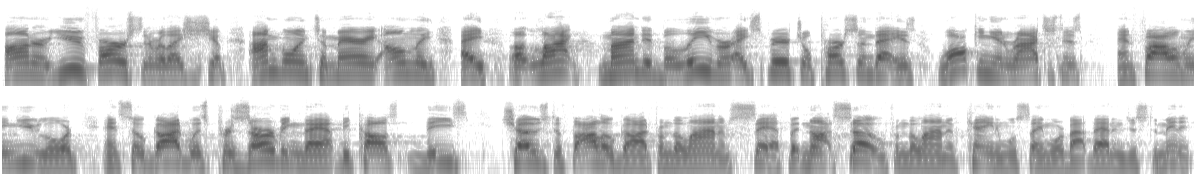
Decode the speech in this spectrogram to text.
honor you first in a relationship. I'm going to marry only a, a like minded believer, a spiritual person that is walking in righteousness and following you, Lord. And so God was preserving that because these chose to follow God from the line of Seth, but not so from the line of Cain. And we'll say more about that in just a minute.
